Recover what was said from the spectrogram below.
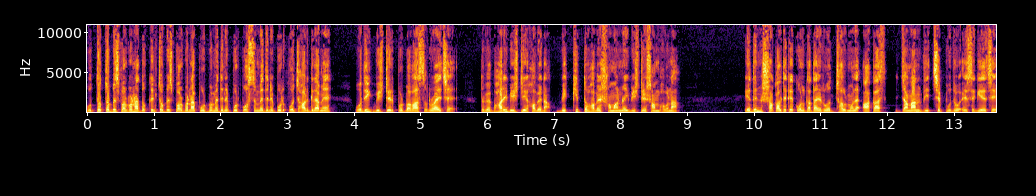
উত্তর চব্বিশ পরগনা, দক্ষিণ চব্বিশ পরগনা, পূর্ব মেদিনীপুর, পশ্চিম মেদিনীপুর ও ঝাড়গ্রামে অধিক বৃষ্টির পূর্বাভাস রয়েছে। তবে ভারী বৃষ্টি হবে না, বিক্ষিপ্তভাবে সামান্যই বৃষ্টির সম্ভাবনা। এদিন সকাল থেকে কলকাতায় রোদ ঝলমলে আকাশ, জানান দিচ্ছে পুজো এসে গিয়েছে।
